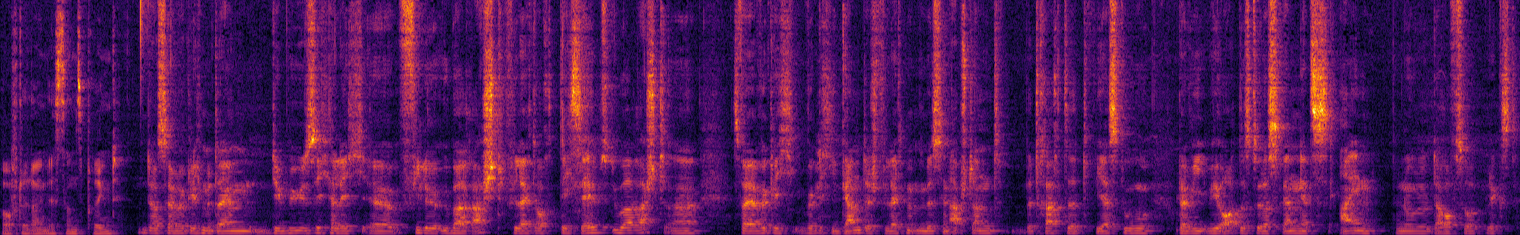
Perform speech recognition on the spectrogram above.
auf der Langdistanz bringt. Du hast ja wirklich mit deinem Debüt sicherlich äh, viele überrascht, vielleicht auch dich selbst überrascht. Äh, es war ja wirklich, wirklich gigantisch, vielleicht mit ein bisschen Abstand betrachtet. Wie hast du oder wie, wie ordnest du das Rennen jetzt ein, wenn du darauf zurückblickst?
